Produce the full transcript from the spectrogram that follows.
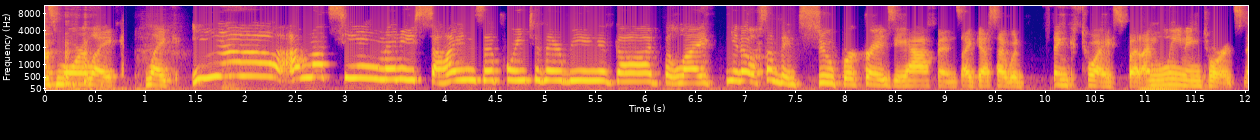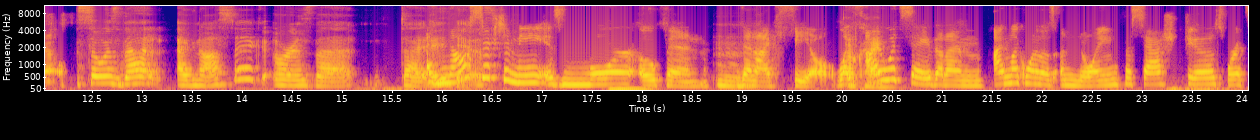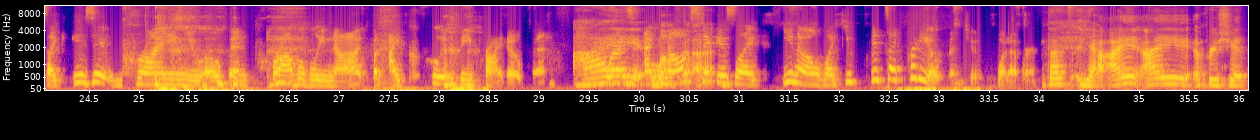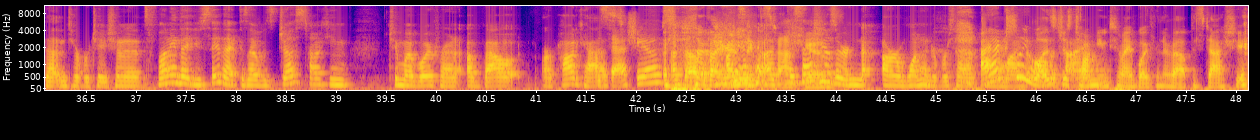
It's more like, like, yeah, I'm not seeing many signs that point to there being a God, but like, you know, if something super crazy happens, I guess I would think twice, but I'm leaning towards no. So is that agnostic or is that diet agnostic atheist? to me is more open Mm. than I feel. Like Okay. I would say that I'm I'm like one of those annoying pistachios where it's like, is it prying you open? Probably not, but I could be pried open. Whereas I love agnostic is like, you know, like you it's like pretty open to whatever. That's yeah, I I appreciate that interpretation, and it's funny that you say that because I was just talking to my boyfriend about our podcast. Pistachios? About, I thought you were I gonna mean, uh, pistachios. pistachios are n- are one hundred percent. I actually was just talking to my boyfriend about pistachios.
